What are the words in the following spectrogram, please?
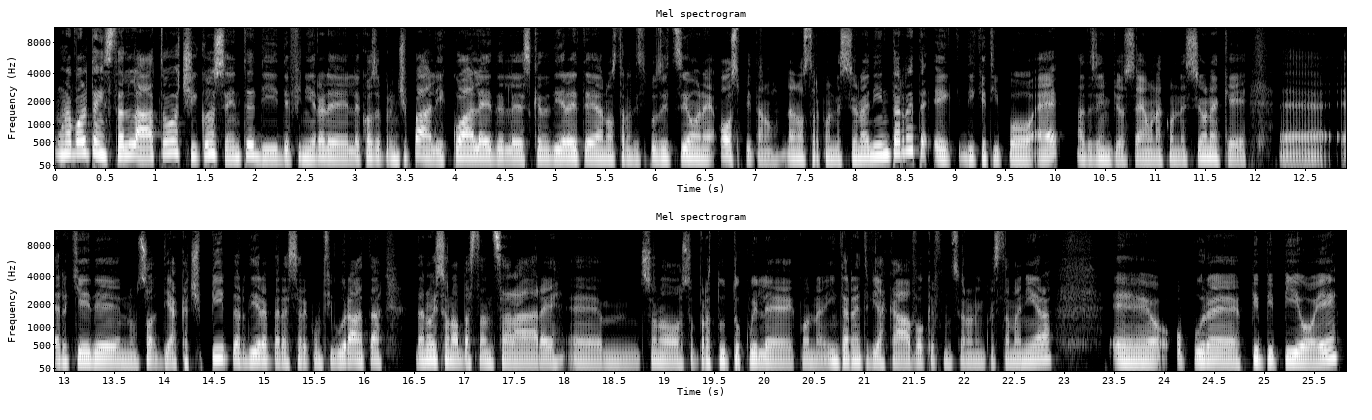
una volta installato ci consente di definire le, le, cose principali, quale delle schede di rete a nostra disposizione ospitano la nostra connessione ad internet e di che tipo è, ad esempio se è una connessione che eh, richiede, non so, DHCP per dire, per essere configurata, da noi sono abbastanza rare, ehm, sono soprattutto quelle con internet via cavo che funzionano in questa maniera, eh, oppure PPPoE,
